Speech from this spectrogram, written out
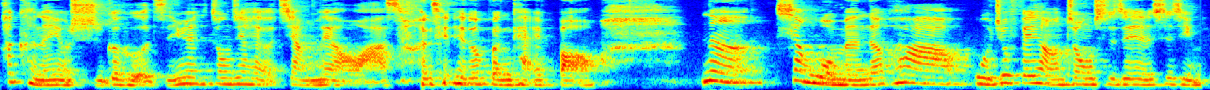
它可能有十个盒子，因为中间还有酱料啊 什么这些都分开包。那像我们的话，我就非常重视这件事情，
